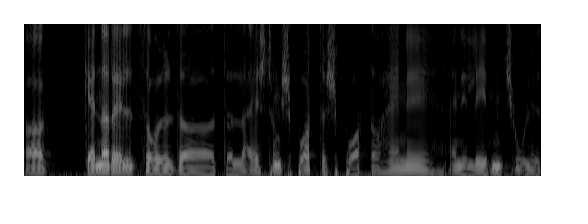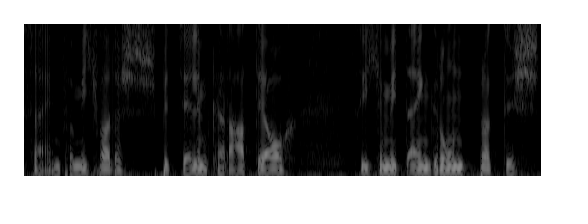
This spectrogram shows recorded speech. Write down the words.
Äh, generell soll der, der Leistungssport, der Sport auch eine, eine Lebensschule sein. Für mich war das speziell im Karate auch sicher mit ein Grund, praktisch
